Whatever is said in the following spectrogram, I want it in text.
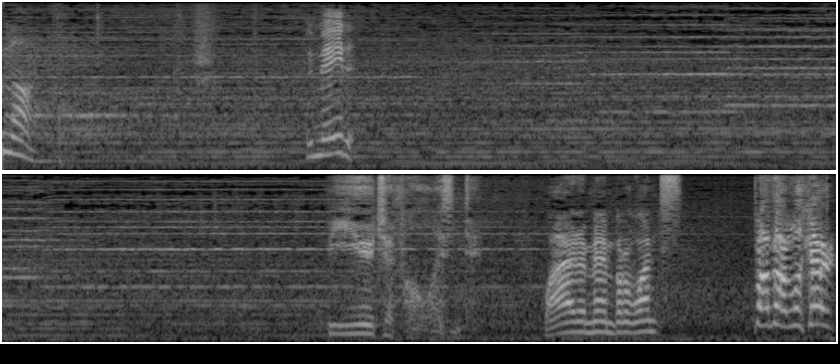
Wow. Yo 09. We made it. Beautiful, isn't it? Why, I remember once... Brother, look out!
